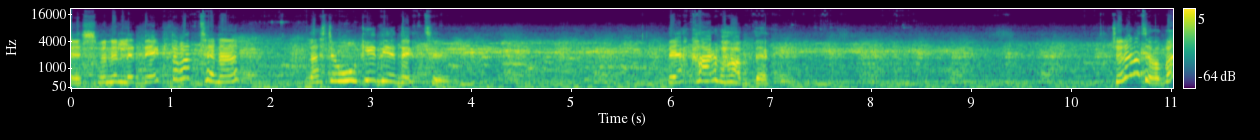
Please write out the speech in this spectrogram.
শেষমেশ মানে দেখতে পাচ্ছে না। লাস্টে উকি দিয়ে দেখছে। দেখার ভাব দেখো। চলে গেছে বাবা?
